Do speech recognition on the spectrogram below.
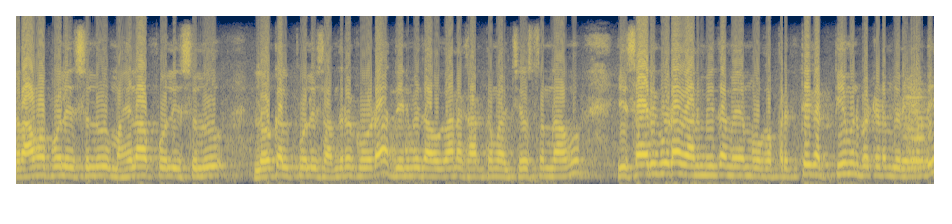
గ్రామ పోలీసులు మహిళా పోలీసులు లోకల్ పోలీసు అందరూ కూడా దీని మీద అవగాహన కార్యక్రమాలు చేస్తున్నాము. ఈసారి కూడా దాని మీద మేము ఒక ప్రత్యేక టీంను పెట్టడం జరిగింది.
